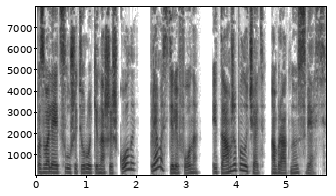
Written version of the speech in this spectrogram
позволяет слушать уроки нашей школы прямо с телефона и там же получать обратную связь.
